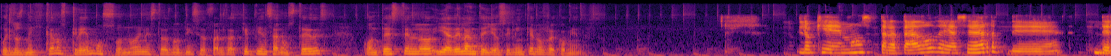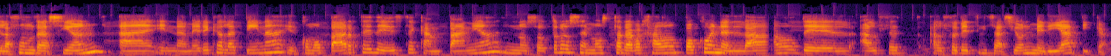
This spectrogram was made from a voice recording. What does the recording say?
pues los mexicanos creemos o no en estas noticias falsas. ¿Qué piensan ustedes? Contéstenlo y adelante, Jocelyn, ¿qué nos recomiendas? Lo que hemos tratado de hacer de, de la fundación ah, en América Latina y como parte de esta campaña, nosotros hemos trabajado un poco en el lado de la alfabetización mediática.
